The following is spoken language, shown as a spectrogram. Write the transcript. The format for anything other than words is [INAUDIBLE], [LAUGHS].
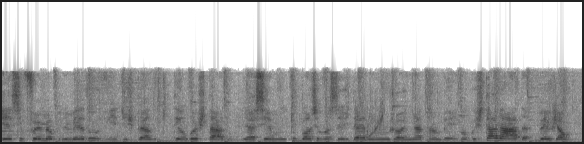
Esse foi meu primeiro vídeo, espero que tenham gostado. Ia ser muito bom se vocês derem um joinha também. Não custa nada. Beijão.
